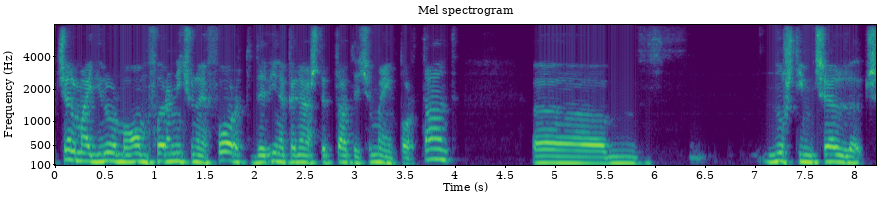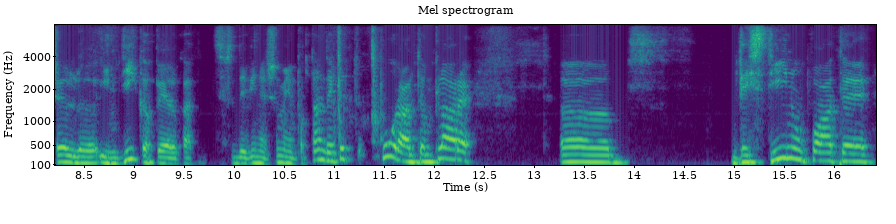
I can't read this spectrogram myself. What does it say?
cel mai din urmă om, fără niciun efort, devine pe neașteptate cel mai important. Uh, nu știm ce îl indică pe el ca să devină cel mai important, decât pura întâmplare, destinul poate,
